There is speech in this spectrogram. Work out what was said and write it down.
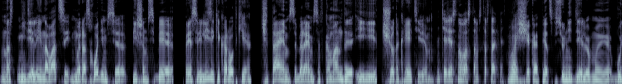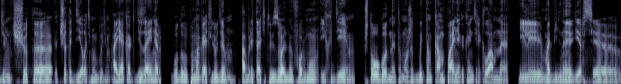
У нас неделя инноваций, мы расходимся, пишем себе пресс-релизики короткие, читаем, собираемся в команды и что-то креативим. Интересно у вас там в стартапе. Вообще капец, всю неделю мы будем что-то что делать мы будем. А я как дизайнер буду помогать людям обретать эту визуальную форму их идеям. Что угодно это может быть, там компания какая-нибудь рекламная или мобильная версия.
